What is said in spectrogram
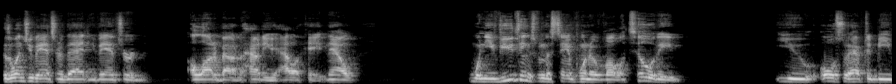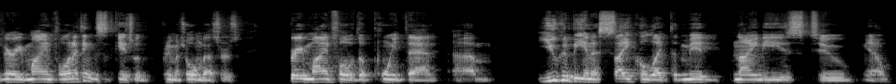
Because once you've answered that, you've answered a lot about how do you allocate. Now, when you view things from the standpoint of volatility, you also have to be very mindful, and I think this is the case with pretty much all investors, very mindful of the point that um, you could be in a cycle like the mid 90s to, you know,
